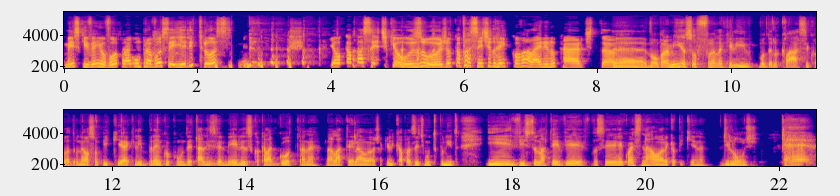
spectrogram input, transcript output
Mês que vem eu vou, trago um pra você. E ele trouxe. Que é o capacete que eu uso hoje, é o capacete do Rei Kovalainen no kart. Então. É, bom, para mim, eu sou fã daquele modelo clássico lá do Nelson Piquet, aquele branco com detalhes vermelhos, com aquela gota, né, na lateral. Eu acho aquele capacete muito bonito. E visto na TV, você reconhece na hora que é o Piquet, né? De longe. É,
